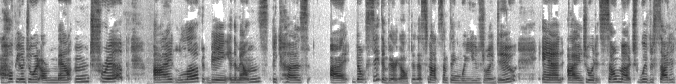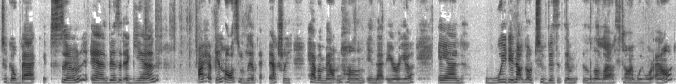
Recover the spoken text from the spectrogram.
I hope you enjoyed our mountain trip. I loved being in the mountains because I don't see them very often. That's not something we usually do. And I enjoyed it so much. We've decided to go back soon and visit again. I have in-laws who live, actually have a mountain home in that area. And we did not go to visit them the last time we were out.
